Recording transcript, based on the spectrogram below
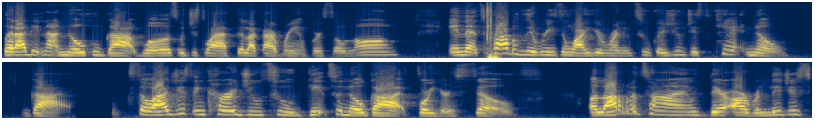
but I did not know who God was, which is why I feel like I ran for so long. And that's probably the reason why you're running too, because you just can't know God. So I just encourage you to get to know God for yourself. A lot of the times there are religious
